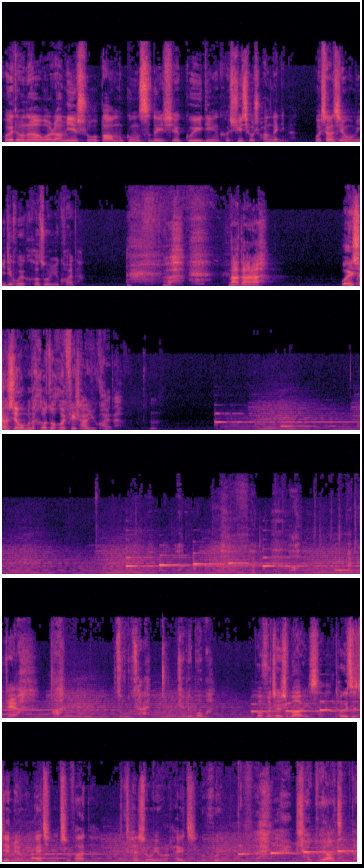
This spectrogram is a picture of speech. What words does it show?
回头呢，我让秘书把我们公司的一些规定和需求传给你们，我相信我们一定会合作愉快的。啊那当然，我也相信我们的合作会非常愉快的。嗯。好，那就这样总裁，请留步吧。伯父真是不好意思啊，头一次见面我应该请您吃饭的，但是我一会儿还有几个会。这不要紧的，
